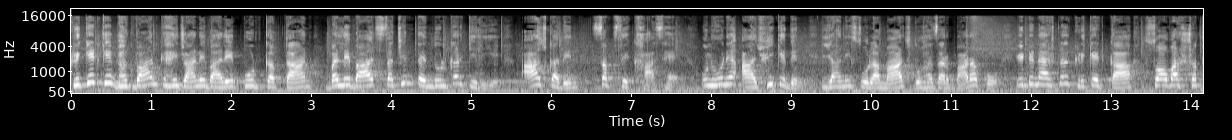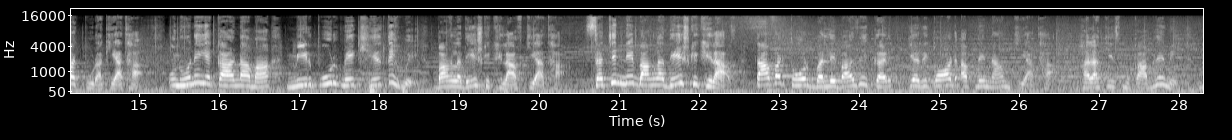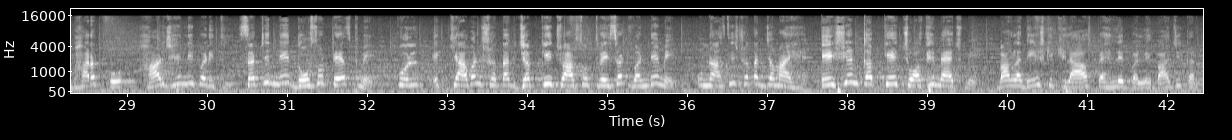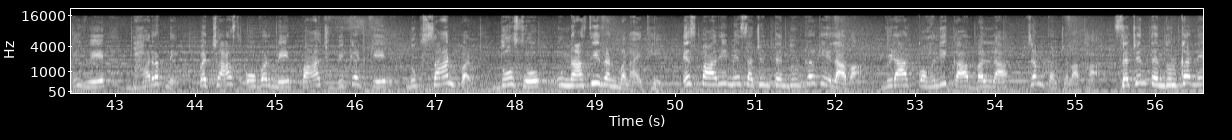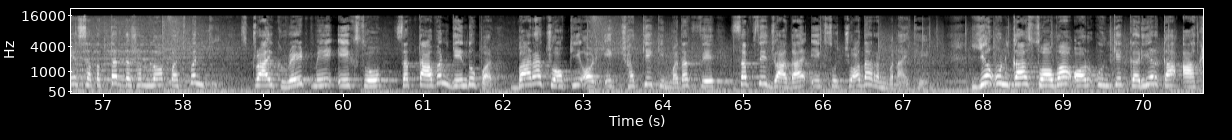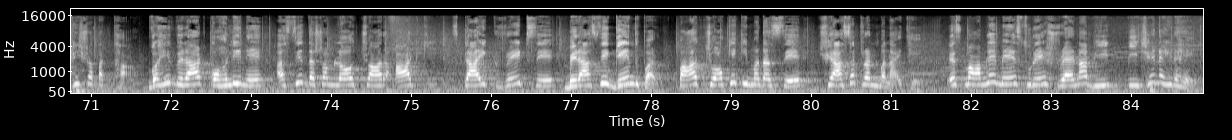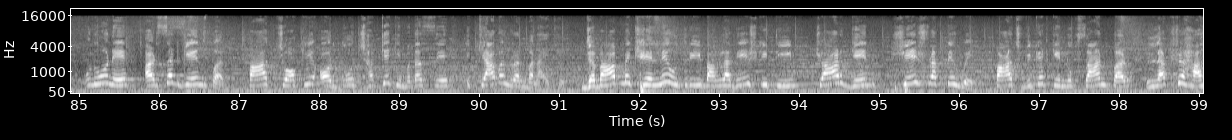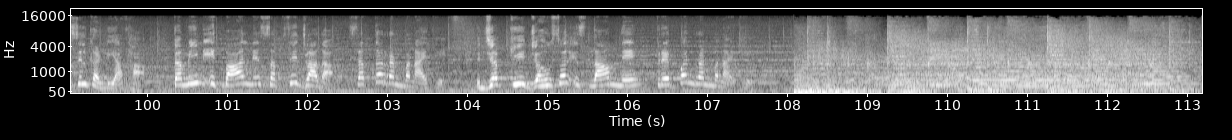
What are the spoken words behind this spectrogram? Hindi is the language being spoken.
क्रिकेट के भगवान कहे जाने वाले पूर्व कप्तान बल्लेबाज सचिन तेंदुलकर के लिए आज का दिन सबसे खास है। उन्होंने आज ही के दिन, यानी 16 मार्च 2012 को इंटरनेशनल क्रिकेट का सौवा शतक पूरा किया था। उन्होंने ये कारनामा मीरपुर में खेलते हुए बांग्लादेश के खिलाफ किया था। सचिन ने बांग्लादेश के खिलाफ ताबड़तोड़ बल्लेबाजी कर यह रिकॉर्ड अपने नाम किया था। हालाँकि इस मुकाबले में भारत को हार झेलनी पड़ी थी। सचिन ने 200 टेस्ट में कुल इक्यावन शतक, जबकि चार वनडे में उनासी शतक जमाए हैं। एशियन कप के चौथे मैच में बांग्लादेश के खिलाफ पहले बल्लेबाजी करते हुए भारत ने 50 ओवर में पाँच विकेट के नुकसान पर दो रन बनाए थे। इस पारी में सचिन तेंदुलकर के अलावा विराट कोहली का बल्ला जमकर चला था। सचिन तेंदुलकर ने सतहत्तर दशमलव पचपन की स्ट्राइक रेट में एक सौ सत्तावन गेंदों पर 12 चौकी और एक छक्के की मदद से सबसे ज़्यादा 114 रन बनाए थे। यह उनका सौवा और उनके करियर का आखिरी शतक था। वहीं विराट कोहली ने अस्सी दशमलव चार आठ की स्ट्राइक रेट से बिरासी गेंद पर पाँच चौके की मदद से छियासठ रन बनाए थे। इस मामले में सुरेश रैना भी पीछे नहीं रहे। उन्होंने अड़सठ गेंद पर पाँच चौके और दो छक्के की मदद से इक्यावन रन बनाए थे। जवाब में खेलने उतरी बांग्लादेश की टीम चार गेंद शेष रखते हुए पाँच विकेट के नुकसान पर लक्ष्य हासिल कर लिया था। तमीम इकबाल ने सबसे ज़्यादा सत्तर रन बनाए थे। जबकि जहुसल इस्लाम ने तिरपन रन बनाए थे।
